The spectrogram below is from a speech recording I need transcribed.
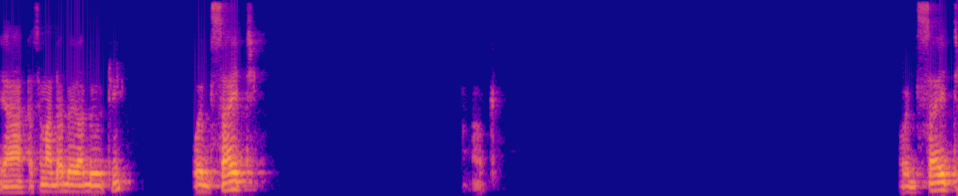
ya tasema www website website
